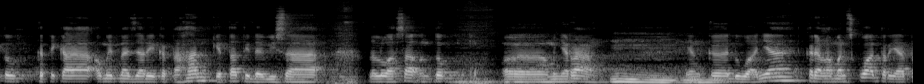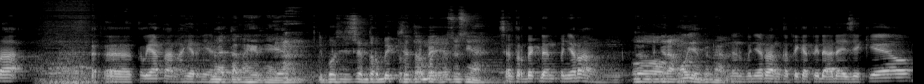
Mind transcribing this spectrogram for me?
itu ketika Omid Nazari ketahan, kita tidak bisa leluasa untuk eh, menyerang. Hmm. Yang keduanya kedalaman skuad ternyata eh, kelihatan akhirnya. Kelihatan akhirnya ya. Di posisi center back terutama ya. Khususnya. Center back dan penyerang. Dan penyerang. Oh ya benar. Dan penyerang ketika tidak ada Ezekiel,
